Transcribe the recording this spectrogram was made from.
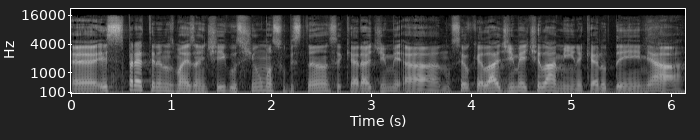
É, esses pré-treinos mais antigos tinham uma substância que era a, a não sei o que lá, dimetilamina, que era o DMAA.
